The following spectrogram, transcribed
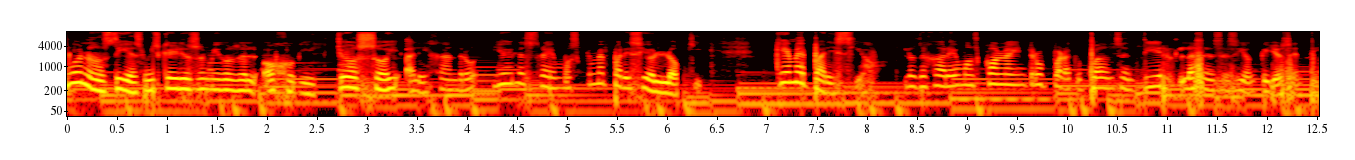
Buenos días mis queridos amigos del Ojo Geek, yo soy Alejandro y hoy les traemos qué me pareció Loki. ¿Qué me pareció? Los dejaremos con la intro para que puedan sentir la sensación que yo sentí.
